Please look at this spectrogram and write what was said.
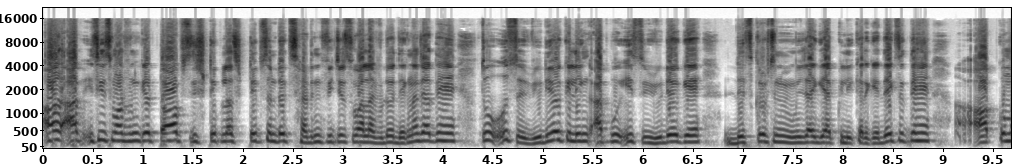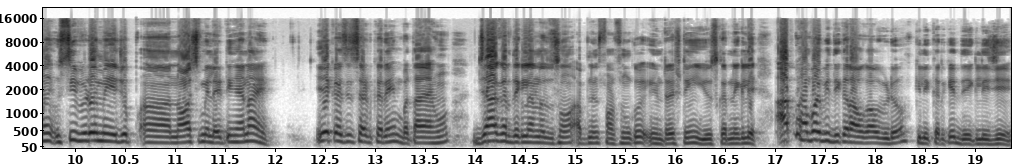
और आप इसी स्मार्टफ़ोन के top sixty plus tips and tricks hidden features वाला वीडियो देखना चाहते हैं तो उस वीडियो की लिंक आपको इस वीडियो के डिस्क्रिप्शन में मिल जाएगी। आप क्लिक करके देख सकते हैं। आपको मैं उसी वीडियो में ये जो नॉच में लाइटिंग है ना ये कैसे सेट करें बताया हूँ। जाकर देख लेना दोस्तों अपने स्मार्टफ़ोन को इंटरेस्टिंग यूज़ करने के लिए। आपको यहाँ पर भी दिख रहा होगा वीडियो, क्लिक करके देख लीजिए।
